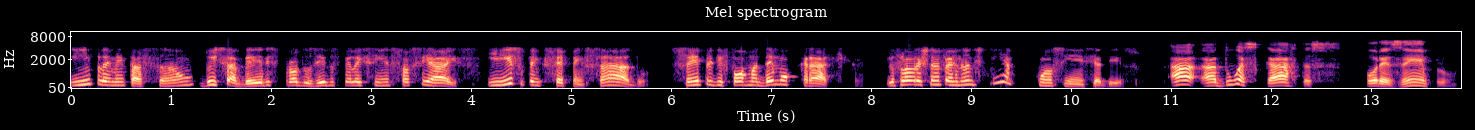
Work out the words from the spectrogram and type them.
e implementação dos saberes produzidos pelas ciências sociais. E isso tem que ser pensado sempre de forma democrática. E o Florestan Fernandes tinha consciência disso. Há, há duas cartas, por exemplo,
